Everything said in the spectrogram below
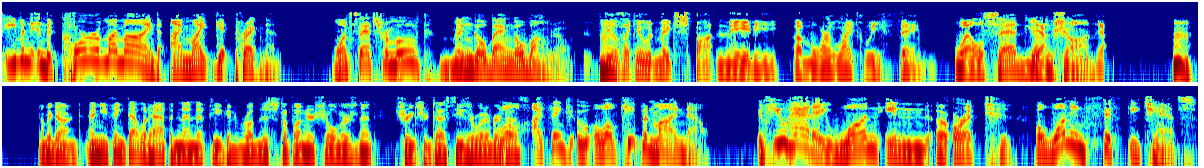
even in the corner of my mind, I might get pregnant. Once that's removed, bingo, bango, bongo. It feels hmm. like it would make spontaneity a more likely thing. Well said, young yeah. Sean. Yeah. Hmm. I'll be darned. And you think that would happen then if you could rub this stuff on your shoulders and it shrinks your testes or whatever it well, does? I think. Well, keep in mind now, if you had a one in or a two, a one in fifty chance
